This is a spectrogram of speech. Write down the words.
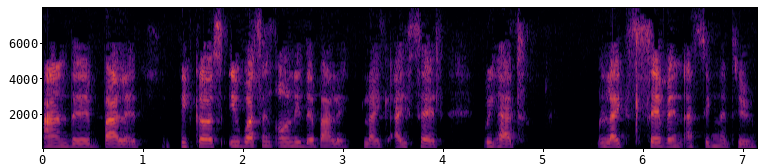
and the ballet because it wasn't only the ballet. Like I said, we had like seven signature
